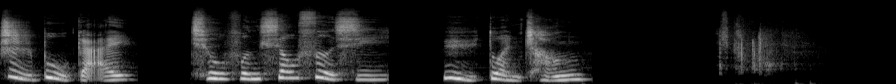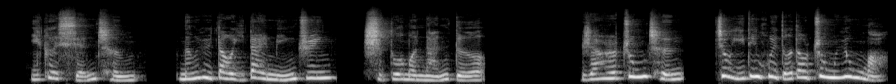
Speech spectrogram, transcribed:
志不改，秋风萧瑟兮欲断肠。一个贤臣能遇到一代明君，是多么难得！然而忠臣就一定会得到重用吗？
